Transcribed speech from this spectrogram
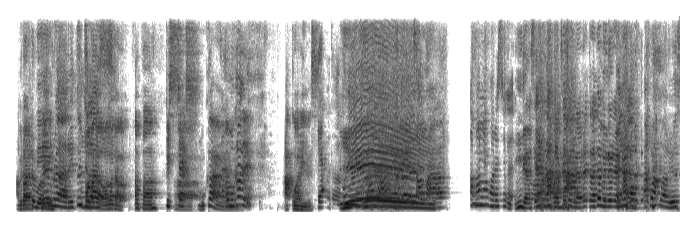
Apa Berarti. Februari? Februari itu Aku jelas. tahu, aku tahu. Apa? Eh, bukan. Oh, bukan ya? Aquarius. Ya, betul. Yeay. Sama. Oh, kamu Aquarius juga? Enggak sih, aku nebak sih sebenarnya ternyata bener ya. Aku, aku Aquarius.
